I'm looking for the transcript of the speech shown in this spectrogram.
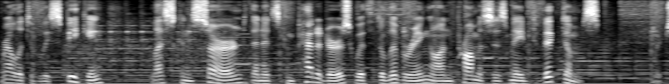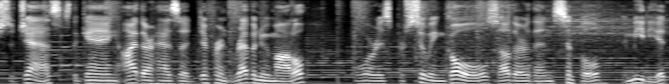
relatively speaking, less concerned than its competitors with delivering on promises made to victims, which suggests the gang either has a different revenue model or is pursuing goals other than simple, immediate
